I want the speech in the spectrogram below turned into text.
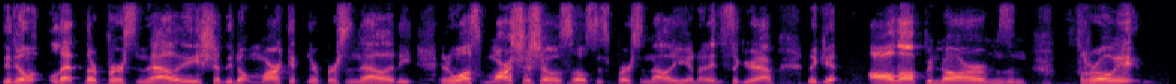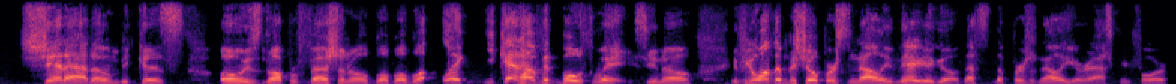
They don't let their personality show. They don't market their personality. And once Marsha shows us his personality on Instagram, they get all up in arms and throw it shit at him because oh he's not professional blah blah blah. Like you can't have it both ways you know? If you want them to show personality there you go. That's the personality you're asking for.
